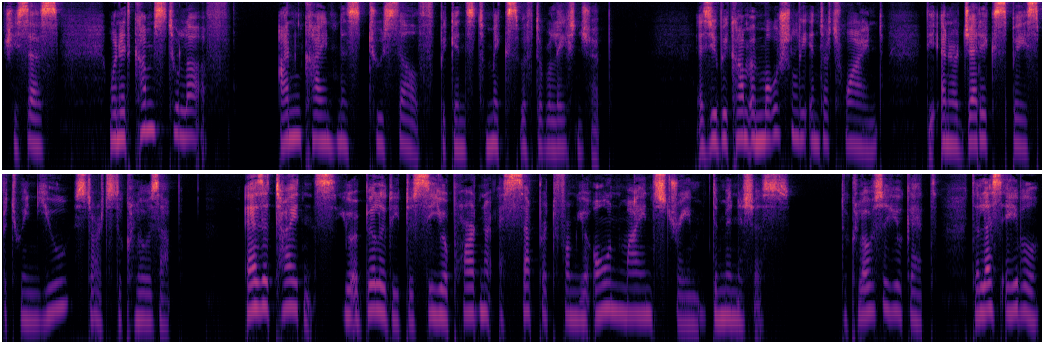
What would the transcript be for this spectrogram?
She says, when it comes to love, unkindness to self begins to mix with the relationship. As you become emotionally intertwined, the energetic space between you starts to close up. As it tightens, your ability to see your partner as separate from your own mind stream diminishes. The closer you get, the less able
